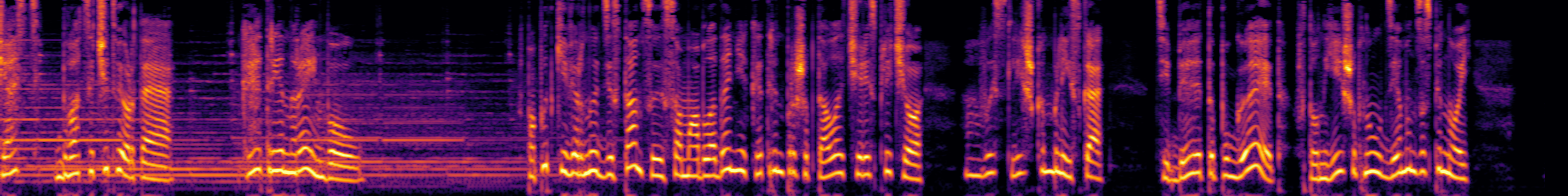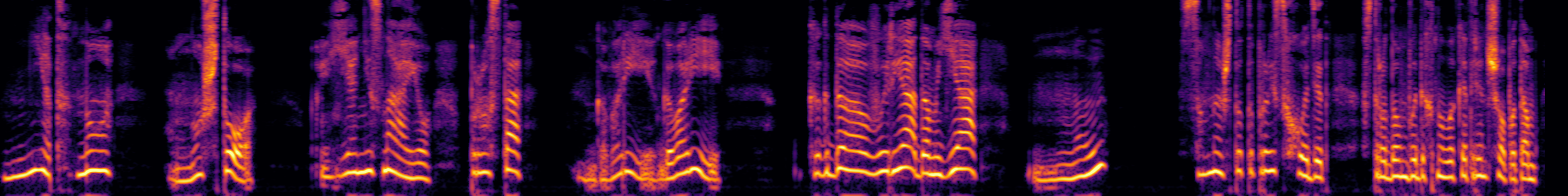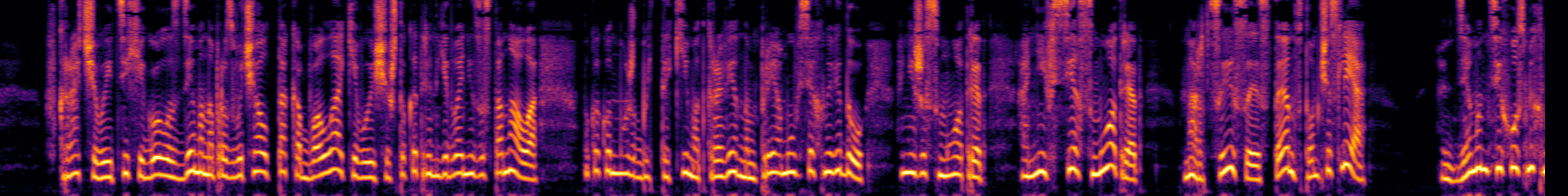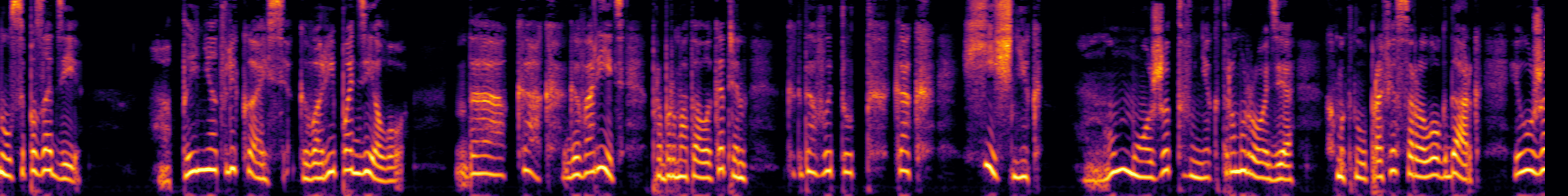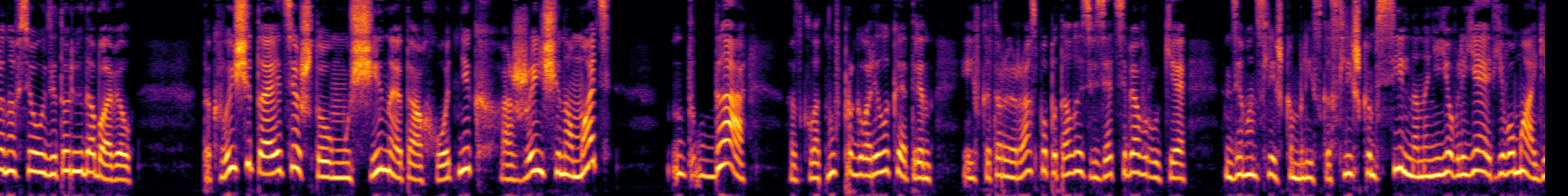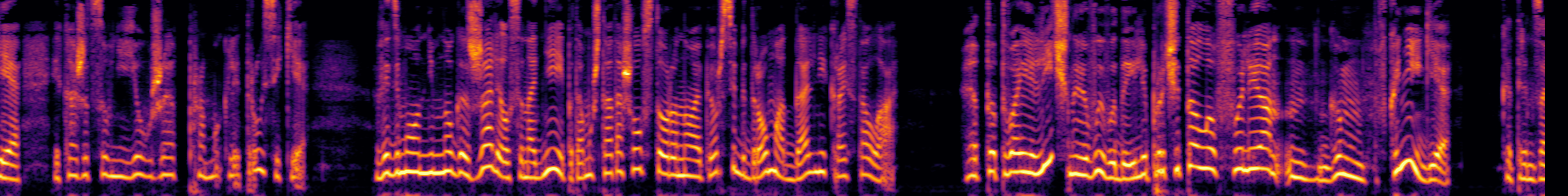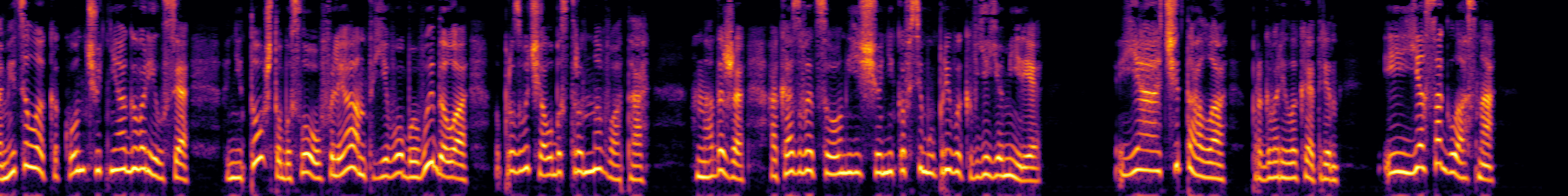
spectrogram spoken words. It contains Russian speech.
Часть 24. Кэтрин Рейнбоу. В попытке вернуть дистанцию и самообладание Кэтрин прошептала через плечо. «Вы слишком близко». «Тебя это пугает?» — в тон ей шепнул демон за спиной. «Нет, но...» «Ну что?» «Я не знаю, просто...» «Говори, говори. Когда вы рядом, я...» «Ну?» «Со мной что-то происходит», — с трудом выдохнула Кэтрин шепотом. Вкрадчивый тихий голос демона прозвучал так обволакивающе, что Кэтрин едва не застонала. Но как он может быть таким откровенным прямо у всех на виду? Они же смотрят, они все смотрят. Нарциссы и Стэн в том числе. Демон тихо усмехнулся позади. «А ты не отвлекайся, говори по делу». «Да как говорить?» — пробормотала Кэтрин, — «когда вы тут как хищник». «Ну, может, в некотором роде», — хмыкнул профессор Лок Дарк и уже на всю аудиторию добавил. «Так вы считаете, что мужчина — это охотник, а женщина — мать?» «Да», — сглотнув, проговорила Кэтрин и в который раз попыталась взять себя в руки. Демон слишком близко, слишком сильно на нее влияет его магия, и, кажется, у нее уже промокли трусики. Видимо, он немного сжалился над ней, потому что отошел в сторону, оперся бедром от дальний край стола. «Это твои личные выводы или прочитала в фолиан... гм... в книге?» Кэтрин заметила, как он чуть не оговорился. Не то, чтобы слово «фолиант» его бы выдало, но прозвучало бы странновато. Надо же, оказывается, он еще не ко всему привык в ее мире. «Я читала», — проговорила Кэтрин, — «и я согласна».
